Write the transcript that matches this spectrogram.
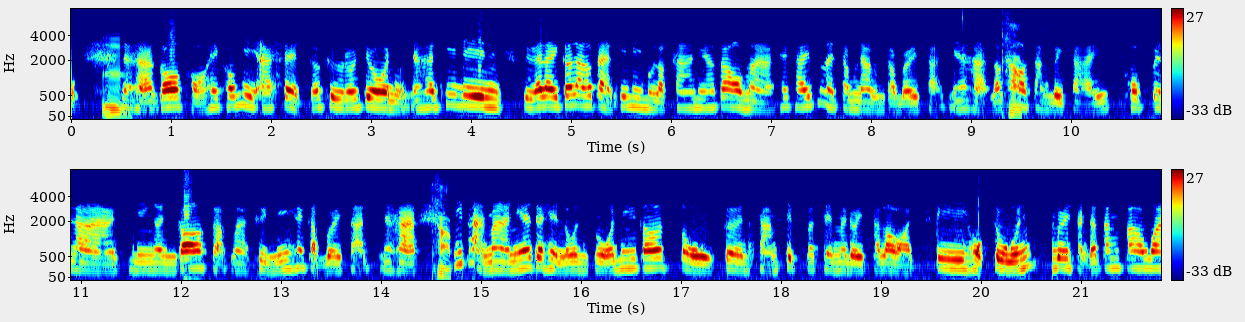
คอืมนะคะก็ขอให้เขามี asset ก็คือรถยนต์นะคะที่ดิน หรืออะไรก็แล้วแต่ที่มีมูลค่าเนี้ยก็เอามาคล้ายๆมาจำนำกับบริษัทเนี่ยค่ะแล้วครัก็บเอาตังค์ไปใช้ครบเวลามีเงินก็กลับมาคืนหนี้ให้กับบริษัทนะคะครับที่ผ่านมาเนี่ยจะเห็นโลนโกรดนี่ก็โตเกิน30%มาโดยตลอด ปี 60 บริษัทก็ตั้งเป้าว่า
